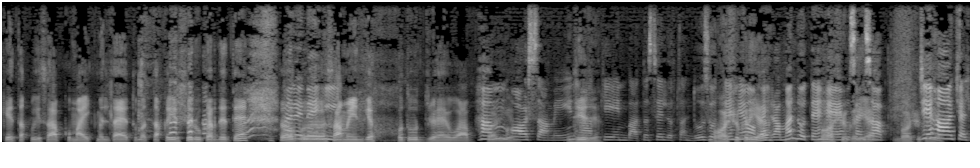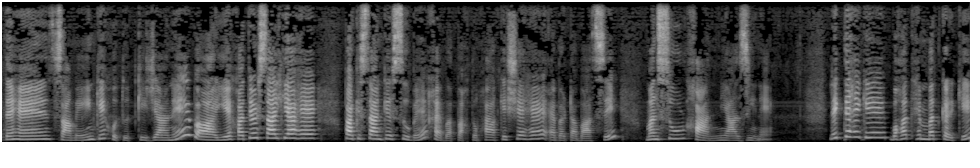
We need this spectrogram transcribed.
کہ تقوی صاحب کو مائک ملتا ہے تو بس تقریر شروع کر دیتے ہیں۔ تو سامعین کے خطوط جو ہے وہ آپ ہم اور سامعین جی جی۔ ان باتوں سے لطف اندوز ہوتے ہیں اور بہرامند ہوتے ہیں حسین صاحب۔ جی ہاں چلتے ہیں۔ سامعین کے خطوط کی جانب یہ خطر سال کیا ہے؟ پاکستان کے صوبے خیبر پختونخوا کے شہر ایبٹ آباد سے منصور خان نیازی نے۔ لکھتے ہیں کہ بہت ہمت کر کے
